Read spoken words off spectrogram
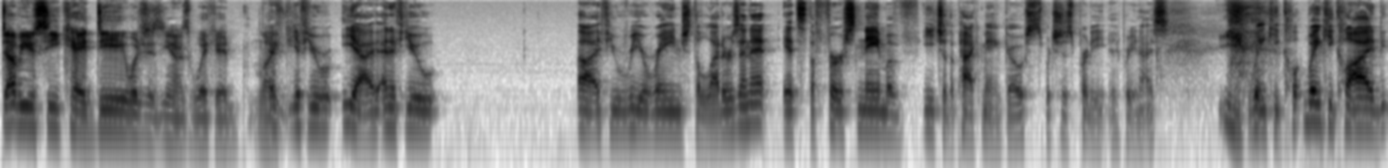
WCKD, which is you know it's wicked. Like if, if you yeah, and if you uh, if you rearrange the letters in it, it's the first name of each of the Pac-Man ghosts, which is pretty pretty nice. Winky Cl- Winky Clyde,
